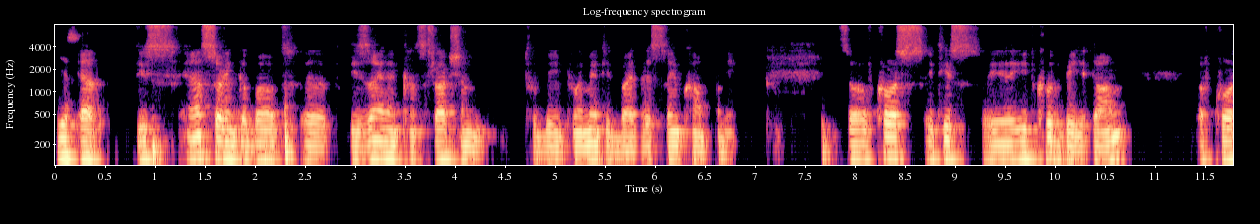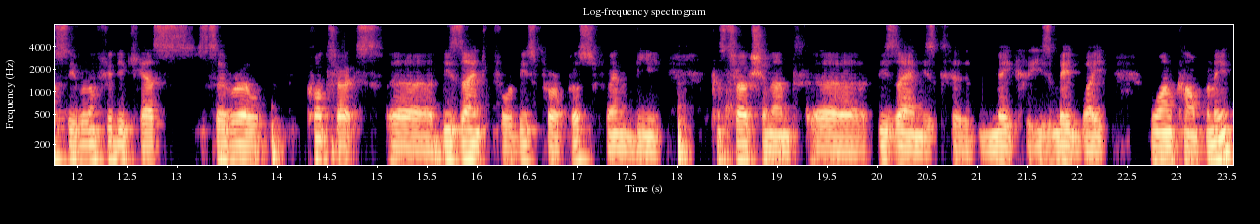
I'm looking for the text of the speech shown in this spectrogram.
Yes, Yeah, this answering about uh, design and construction to be implemented by the same company. So of course, it is, it could be done. Of course, even FIDIC has several contracts uh, designed for this purpose when the construction and uh, design is uh, make is made by one company.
